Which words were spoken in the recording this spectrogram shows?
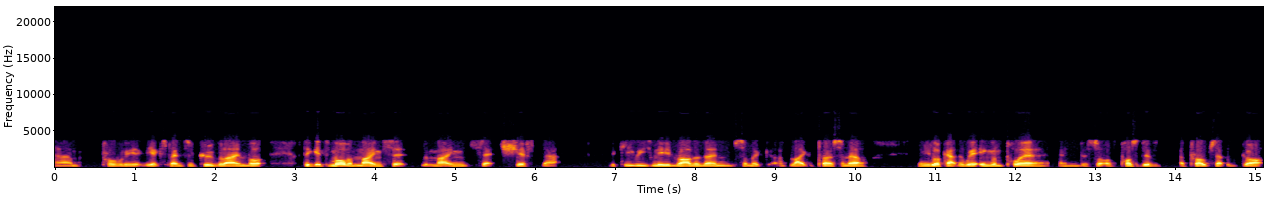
um, probably at the expense of Kuggeleijn, but I think it's more of a mindset, the mindset shift that the Kiwis need rather than something like personnel. When you look at the way England play and the sort of positive approach that they've got,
